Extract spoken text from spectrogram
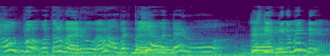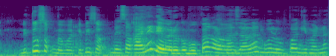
oh bo- botol baru. Apa obat baru? iya obat baru. Terus dia minumnya di- ditusuk tuh pakai pisau? Besokannya dia baru kebuka kalau nggak salah. Gue lupa gimana.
